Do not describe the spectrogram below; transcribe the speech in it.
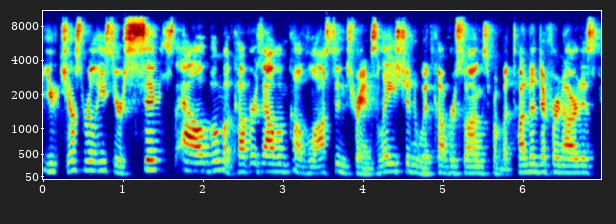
you just released your sixth album, a covers album called Lost in Translation, with cover songs from a ton of different artists,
